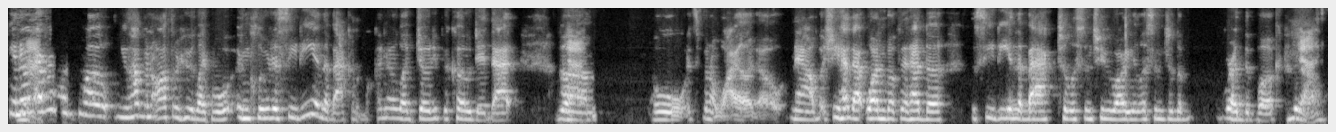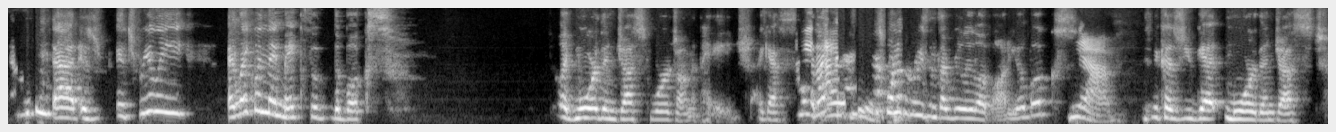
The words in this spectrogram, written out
you know yeah. every once in a while you have an author who like will include a cd in the back of the book i know like jodi picoult did that yeah. um, oh, it's been a while ago now, but she had that one book that had the, the CD in the back to listen to while you listen to the read the book. Yeah. I think that is it's really I like when they make the, the books like more than just words on the page, I guess. I, I, I that's one of the reasons I really love audiobooks. Yeah. Is because you get more than just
